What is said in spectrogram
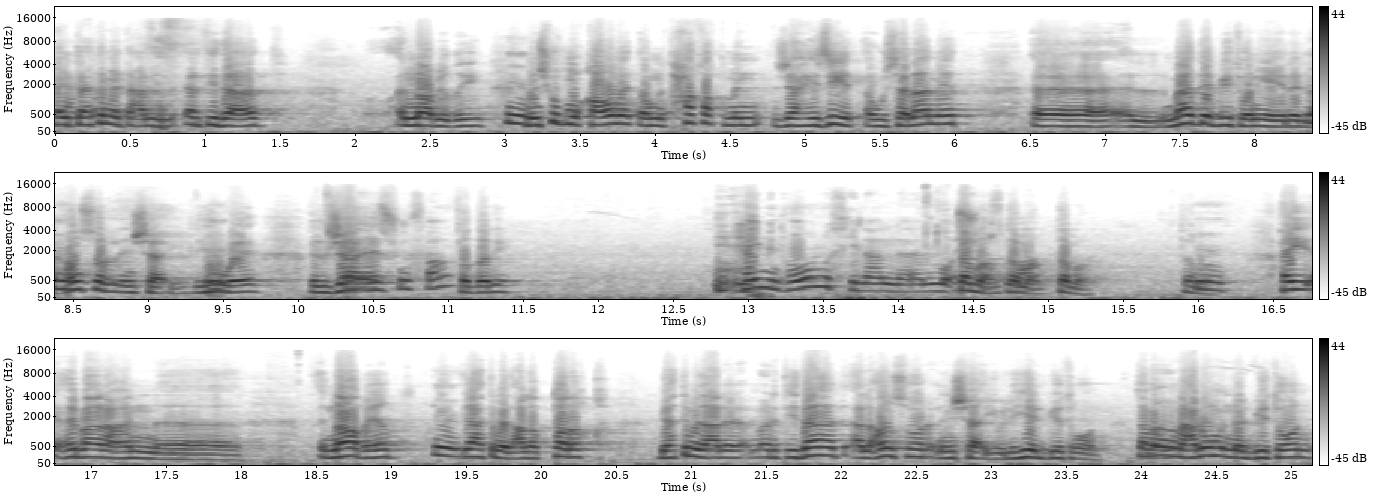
هي تعتمد على الارتداد النابضي. بنشوف مقاومة أو نتحقق من جاهزية أو سلامة آه، المادة البيتونية للعنصر الإنشائي اللي هو الجائز. تفضلي. هي من هون من خلال المؤشر تمام تمام تمام تمام. هي عبارة عن آه، نابض يعتمد على الطرق بيعتمد على ارتداد العنصر الإنشائي واللي هي البيتون. طبعا معلوم إن البيتون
